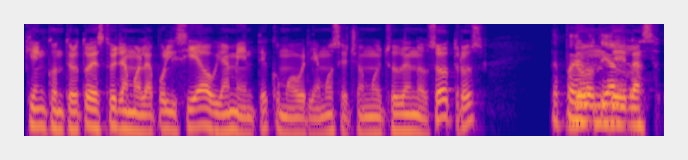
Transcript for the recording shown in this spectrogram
que encontró todo esto llamó a la policía, obviamente, como habríamos hecho muchos de nosotros, después donde las,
